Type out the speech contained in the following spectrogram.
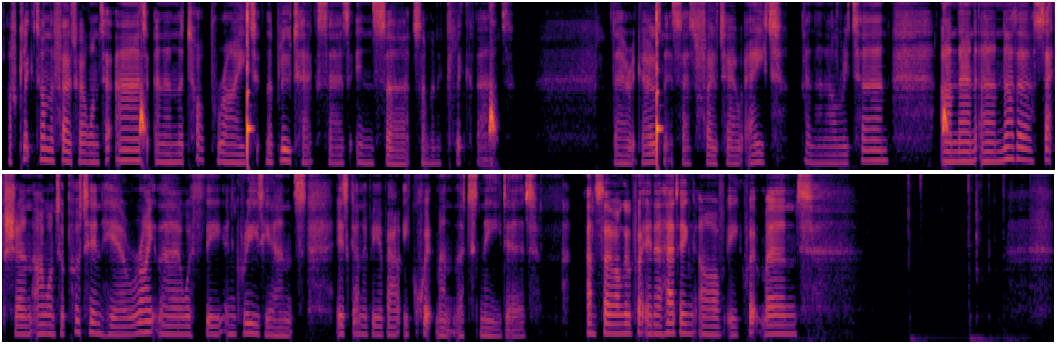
I've clicked on the photo I want to add and then the top right the blue text says insert so I'm going to click that. There it goes and it says photo 8 and then I'll return. And then another section I want to put in here right there with the ingredients is going to be about equipment that's needed. And so I'm going to put in a heading of equipment.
